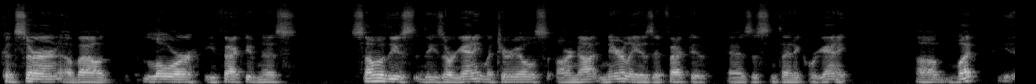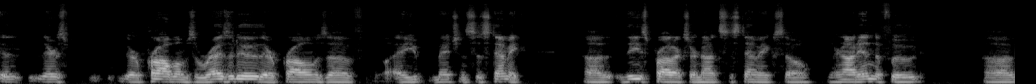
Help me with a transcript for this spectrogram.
concern about lower effectiveness. Some of these these organic materials are not nearly as effective as a synthetic organic. Uh, but uh, there's there are problems of residue. There are problems of uh, you mentioned systemic. Uh, these products are not systemic, so they're not in the food. Uh,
